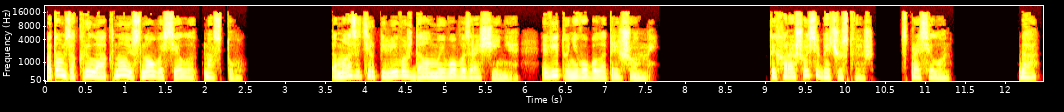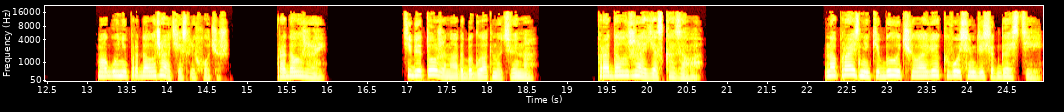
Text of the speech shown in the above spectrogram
потом закрыла окно и снова села на стул. Тамаза терпеливо ждал моего возвращения. Вид у него был отрешенный. «Ты хорошо себя чувствуешь?» — спросил он. «Да. Могу не продолжать, если хочешь. Продолжай. Тебе тоже надо бы глотнуть вина. Продолжай, я сказала». На празднике было человек 80 гостей.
